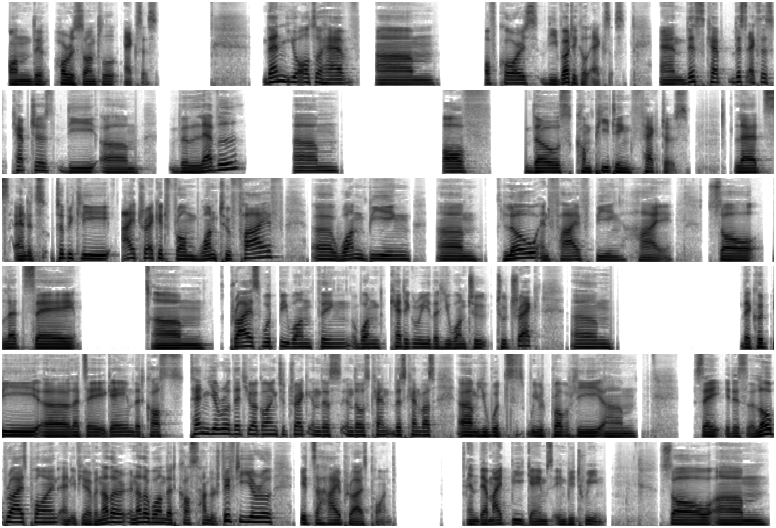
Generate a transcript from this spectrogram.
on the horizontal axis. Then you also have, um, of course, the vertical axis, and this cap- this axis captures the um, the level um, of those competing factors. Let's and it's typically I track it from one to five, uh, one being um, low and five being high. So let's say um, price would be one thing, one category that you want to to track. Um, there could be, uh, let's say, a game that costs 10 euro that you are going to track in this in those can this canvas. Um, you would we would probably um, say it is a low price point, and if you have another another one that costs 150 euro, it's a high price point. And there might be games in between. So um,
